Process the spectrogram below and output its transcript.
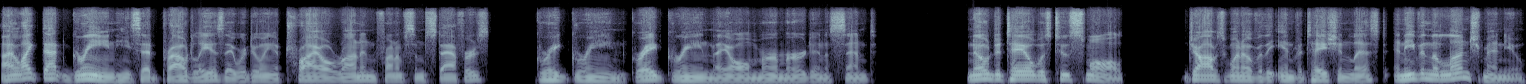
I like that green, he said proudly as they were doing a trial run in front of some staffers. Great green, great green, they all murmured in assent. No detail was too small. Jobs went over the invitation list and even the lunch menu.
